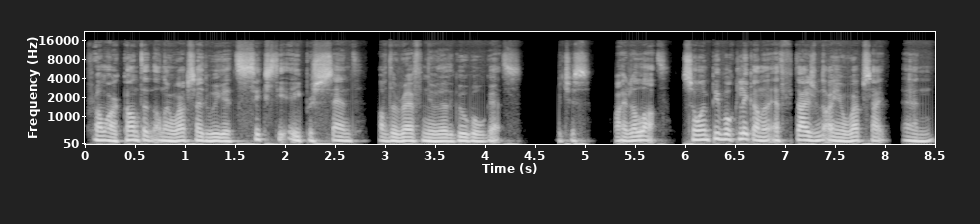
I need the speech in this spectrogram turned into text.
from our content on our website, we get 68% of the revenue that Google gets, which is quite a lot. So when people click on an advertisement on your website and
